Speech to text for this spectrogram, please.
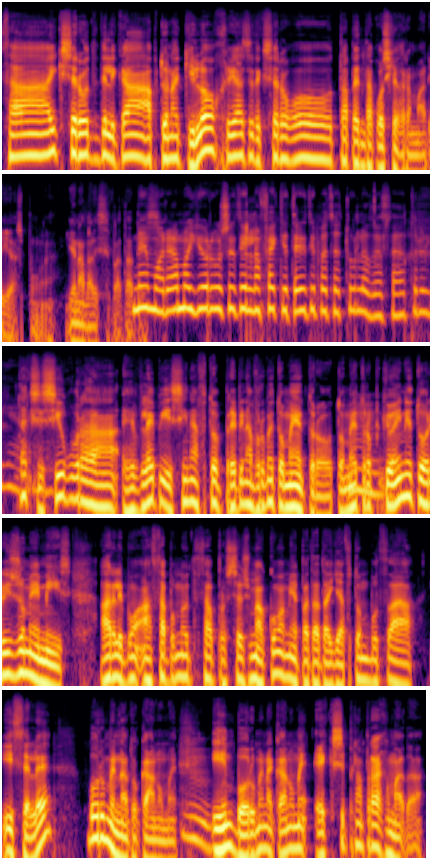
θα ήξερε ότι τελικά από το ένα κιλό χρειάζεται, ξέρω εγώ, τα 500 γραμμάρια, ας πούμε, για να βάλεις τις πατάτες. Ναι, μωρέ, άμα ο Γιώργος ήθελε να φάει και τρίτη πατατούλα, δεν θα έτρωγε. Εντάξει, σίγουρα ε, βλέπει, είναι αυτό. Πρέπει να βρούμε το μέτρο. Το μέτρο ποιο είναι, το ορίζουμε εμείς. Άρα λοιπόν, αν θα πούμε ότι θα προσθέσουμε ακόμα μια πατάτα για αυτόν που θα ήθελε, μπορούμε να το κάνουμε. Ή μπορούμε να κάνουμε έξυπνα πράγματα.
